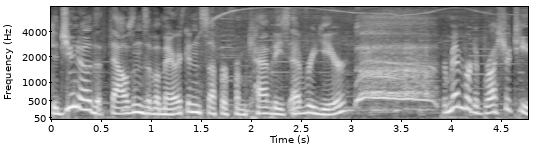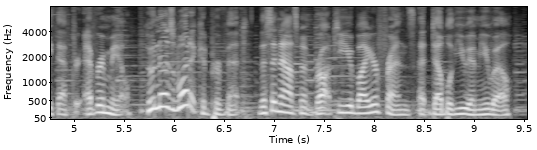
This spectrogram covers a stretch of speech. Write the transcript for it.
Did you know that thousands of Americans suffer from cavities every year? Remember to brush your teeth after every meal. Who knows what it could prevent? This announcement brought to you by your friends at WMUL.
